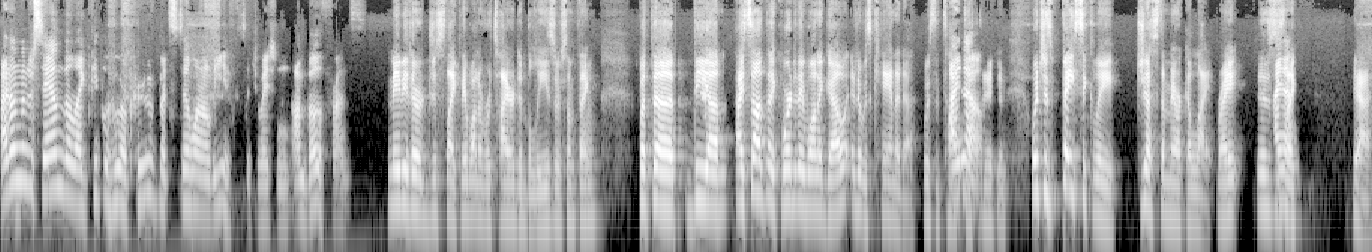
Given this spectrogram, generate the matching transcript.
I don't understand the like people who approve but still want to leave situation on both fronts. Maybe they're just like they want to retire to Belize or something. But the the um I saw like where do they want to go and it was Canada was the top destination, which is basically just America Light, right? This is like yeah.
